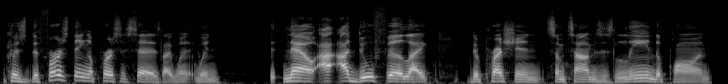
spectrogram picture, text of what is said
because the first thing a person says, like when when now I, I do feel like depression sometimes is leaned upon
